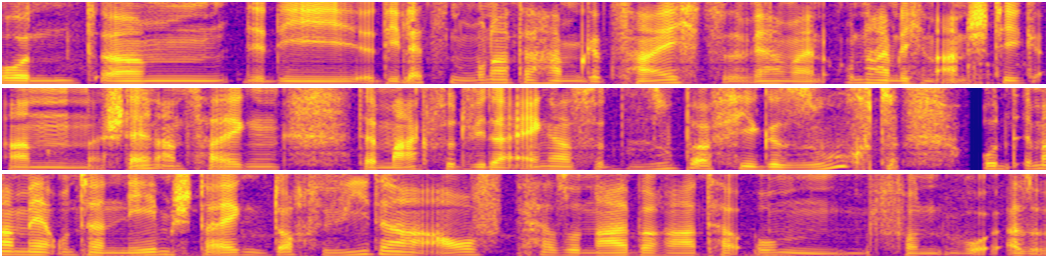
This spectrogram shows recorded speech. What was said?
Und ähm, die, die letzten Monate haben gezeigt, wir haben einen unheimlichen Anstieg an Stellenanzeigen. Der Markt wird wieder enger, es wird super viel gesucht und immer mehr Unternehmen steigen doch wieder auf Personalberater um. Von wo, also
